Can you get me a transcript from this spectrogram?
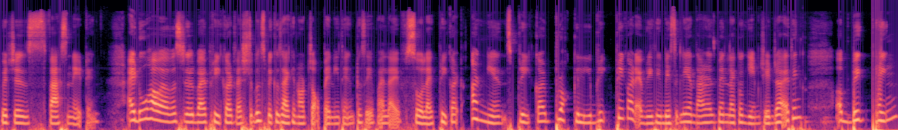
which is fascinating I do, however, still buy pre cut vegetables because I cannot chop anything to save my life. So, like pre cut onions, pre cut broccoli, pre cut everything basically, and that has been like a game changer. I think a big thing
